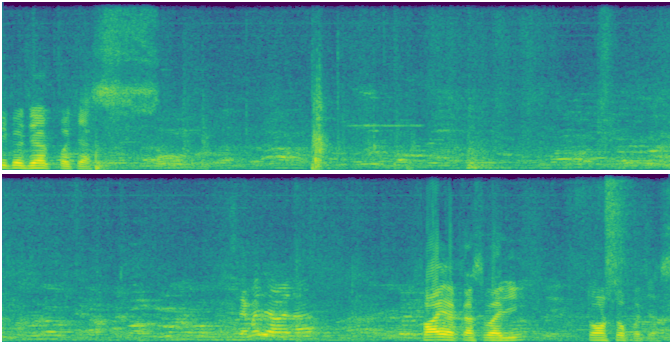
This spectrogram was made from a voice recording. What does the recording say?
એક હજાર પચાસ. ફાઈ આકાશબાજી ત્રણસો પચાસ.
